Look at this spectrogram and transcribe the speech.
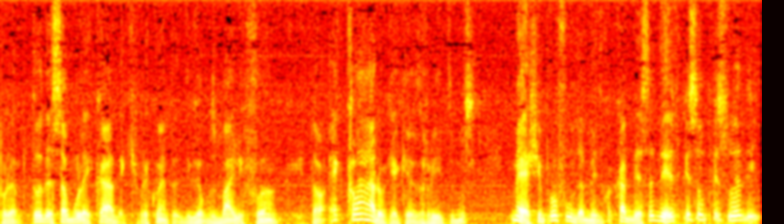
por exemplo, toda essa molecada que frequenta, digamos, baile funk e tal, é claro que aqueles ritmos mexem profundamente com a cabeça deles, porque são pessoas de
